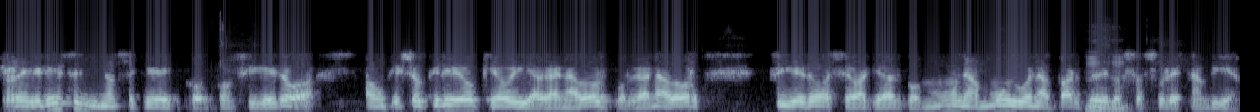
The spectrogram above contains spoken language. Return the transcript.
regresen y no se queden con, con Figueroa. Aunque yo creo que hoy, a ganador por ganador, Figueroa se va a quedar con una muy buena parte uh -huh. de los azules también.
